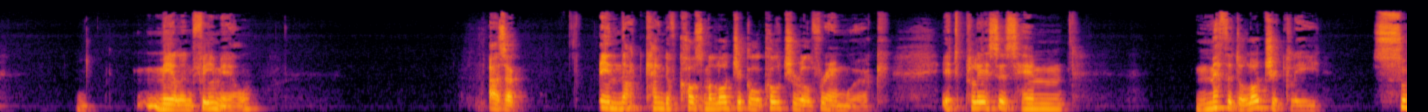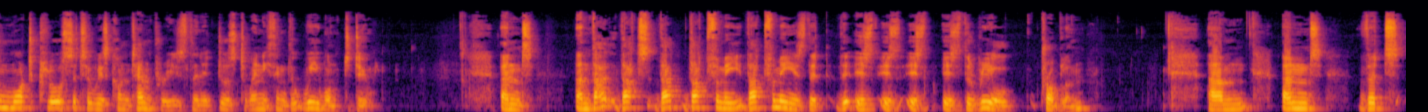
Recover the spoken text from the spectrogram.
male and female as a in that kind of cosmological cultural framework, it places him methodologically somewhat closer to his contemporaries than it does to anything that we want to do. And and that that's that that for me that for me is that is is is is the real problem, um, and that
